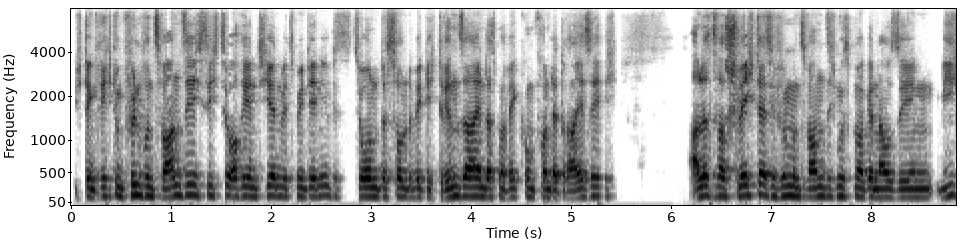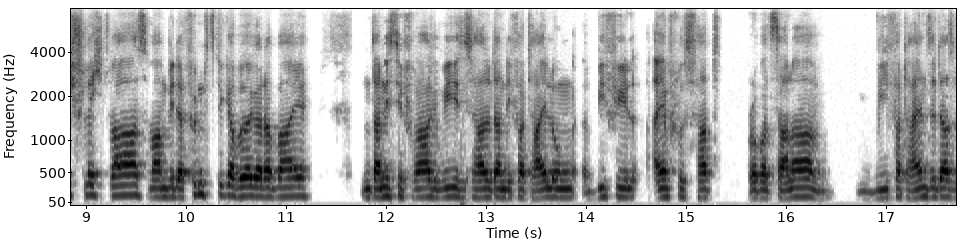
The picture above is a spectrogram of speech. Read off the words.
ich denke, Richtung 25 sich zu orientieren mit, mit den Investitionen. Das sollte wirklich drin sein, dass man wegkommt von der 30. Alles, was schlechter ist wie 25, muss man genau sehen, wie schlecht war es. Waren wieder 50er Burger dabei? Und dann ist die Frage, wie ist halt dann die Verteilung, wie viel Einfluss hat Robert Sala, wie verteilen sie das?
